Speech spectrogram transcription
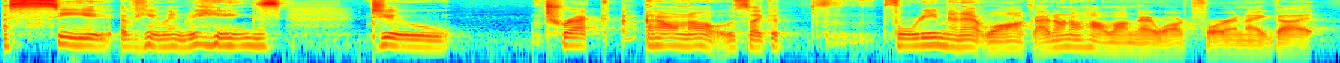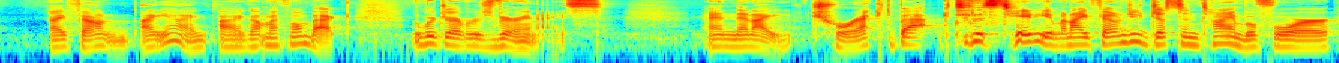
a sea of human beings to trek. I don't know. It was like a forty-minute walk. I don't know how long I walked for, and I got, I found, I yeah, I, I got my phone back. Uber driver is very nice. And then I trekked back to the stadium, and I found you just in time before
